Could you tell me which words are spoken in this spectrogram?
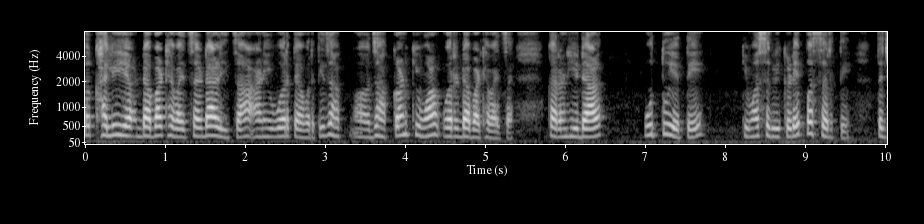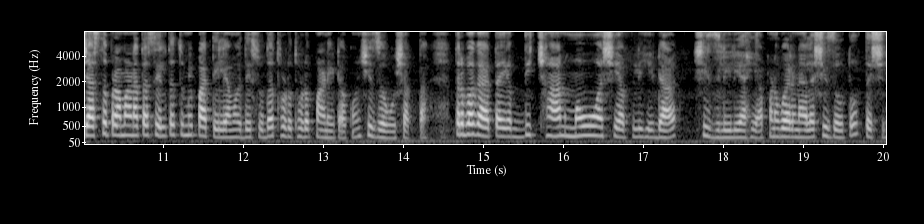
तर खाली डबा ठेवायचा डाळीचा आणि वर त्यावरती झाक झाकण किंवा वर डबा ठेवायचा आहे. कारण ही डाळ उतू येते किंवा सगळीकडे पसरते. तर जास्त प्रमाणात असेल तर तुम्ही पातेल्यामध्ये सुद्धा थोडं थोडं पाणी टाकून शिजवू शकता. तर बघा आता अगदी छान मऊ अशी आपली ही डाळ शिजलेली आहे. आपण वरणाला शिजवतो तशी.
